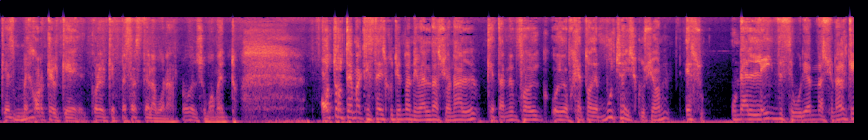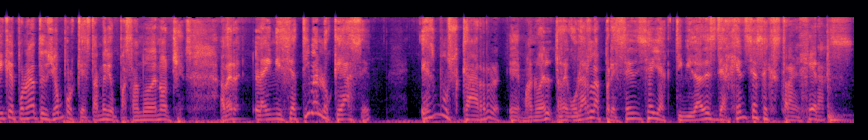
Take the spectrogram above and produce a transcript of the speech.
que es mejor que el que con el que empezaste a elaborar ¿no? en su momento. Otro tema que está discutiendo a nivel nacional, que también fue hoy, objeto de mucha discusión, es una ley de seguridad nacional que hay que poner atención porque está medio pasando de noche. A ver, la iniciativa lo que hace es buscar, eh, Manuel, regular la presencia y actividades de agencias extranjeras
